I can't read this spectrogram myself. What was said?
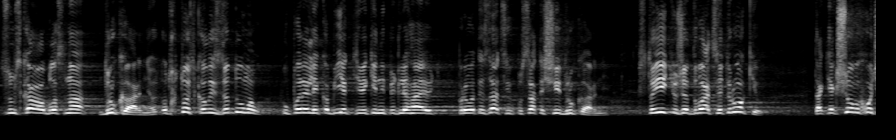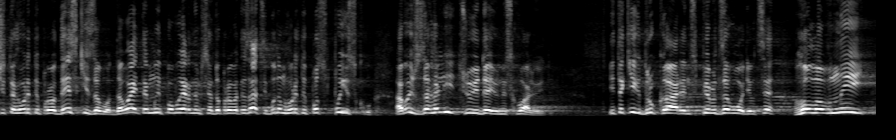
Сумська обласна друкарня. От хтось колись задумав у перелік об'єктів, які не підлягають приватизації, вписати ще й друкарні. Стоїть уже 20 років. Так якщо ви хочете говорити про Одеський завод, давайте ми повернемося до приватизації, будемо говорити по списку. А ви ж взагалі цю ідею не схвалюєте. І таких друкарень, спіртзаводів – це головний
